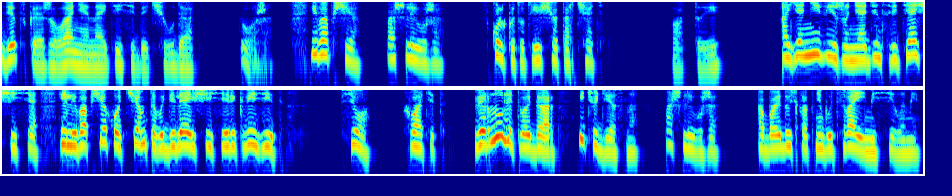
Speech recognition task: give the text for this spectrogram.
детское желание найти себе чудо тоже. «И вообще, пошли уже. Сколько тут еще торчать? А ты? А я не вижу ни один светящийся или вообще хоть чем-то выделяющийся реквизит. Все, хватит. Вернули твой дар, и чудесно. Пошли уже. Обойдусь как-нибудь своими силами.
